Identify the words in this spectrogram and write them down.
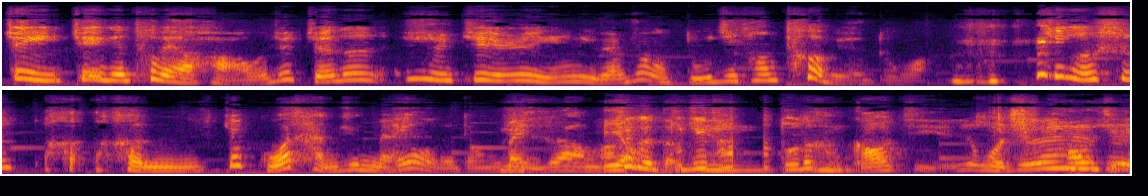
这这个特别好，我就觉得日剧日影里边这种毒鸡汤特别多，这个是很很就国产剧没有的东西，你知道吗？这个毒鸡汤读的很高级，我觉得超级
